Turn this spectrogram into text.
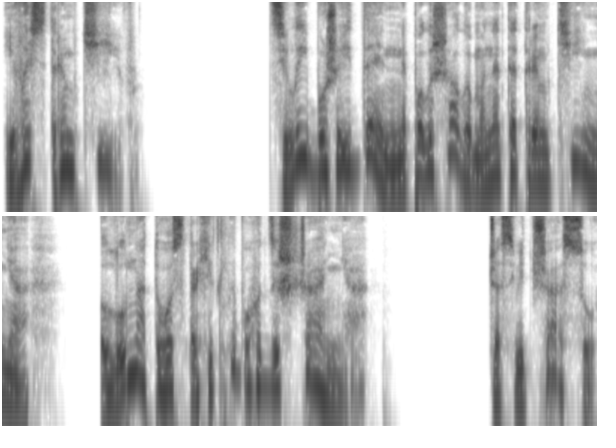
і весь тремтів. Цілий божий день не полишало мене те тремтіння, луна того страхітливого дзищання. Час від часу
